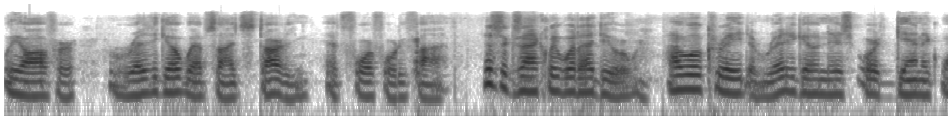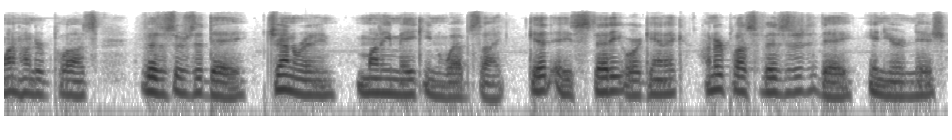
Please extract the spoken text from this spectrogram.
We offer ready to go websites starting at 445. This is exactly what I do. I will create a ready to go niche organic 100 plus visitors a day generating money making website. Get a steady organic 100 plus visitors a day in your niche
